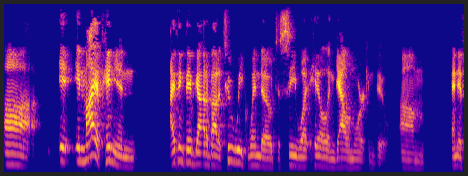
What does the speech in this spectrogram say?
uh, it, in my opinion, I think they've got about a two week window to see what Hill and Gallimore can do. Um, and if,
